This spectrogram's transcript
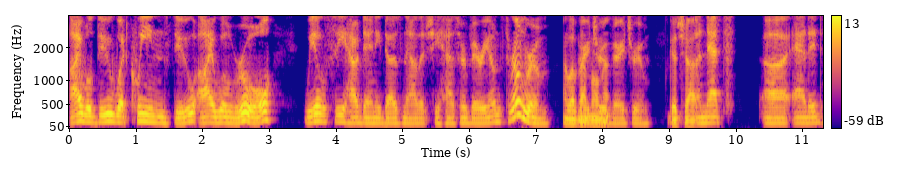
I will do what queens do. I will rule. We'll see how Dany does now that she has her very own throne room. I love that Very true, very true. Good shot. Annette uh, added,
